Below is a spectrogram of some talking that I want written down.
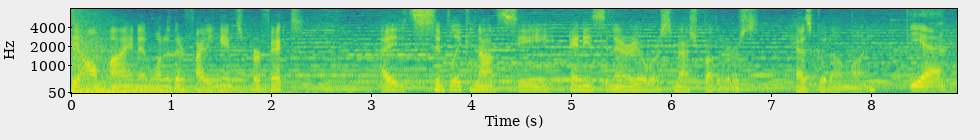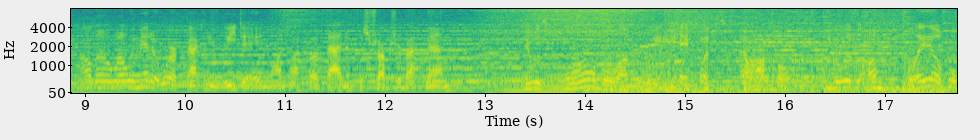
the online and one of their fighting games perfect, I simply cannot see any scenario where Smash Brothers has good online. Yeah. Although, well, we made it work back in the Wii day, and you want to talk about bad infrastructure back then. It was horrible on the Wii. It was awful. It was unplayable.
